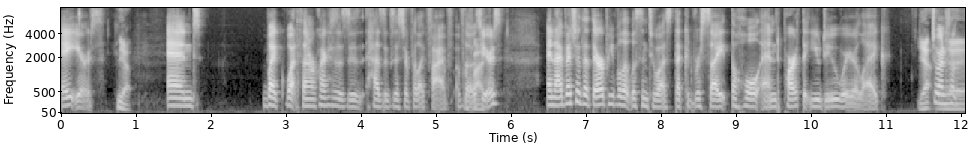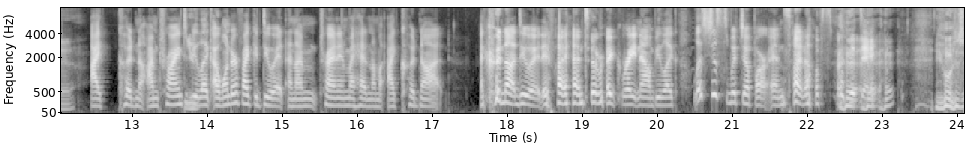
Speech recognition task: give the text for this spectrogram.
eight years. yeah and like what Thunderquack has, has existed for like five of For those five. years. And I bet you that there are people that listen to us that could recite the whole end part that you do, where you're like, yeah, Join us yeah, yeah, yeah. I could not. I'm trying to be like, I wonder if I could do it. And I'm trying in my head, and I'm like, I could not. I could not do it if I had to like right now and be like, let's just switch up our end sign offs for the day. you want to just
